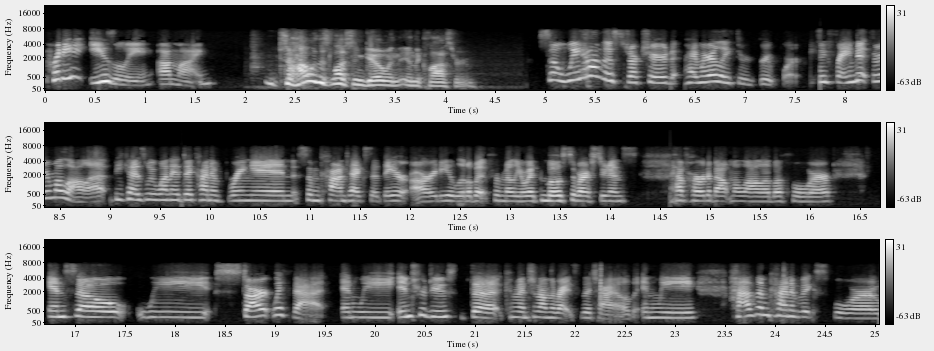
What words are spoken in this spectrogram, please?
pretty easily online. So how would this lesson go in, in the classroom? So we have this structured primarily through group work. We framed it through Malala because we wanted to kind of bring in some context that they are already a little bit familiar with. Most of our students have heard about Malala before. And so we start with that and we introduce the Convention on the Rights of the Child and we have them kind of explore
